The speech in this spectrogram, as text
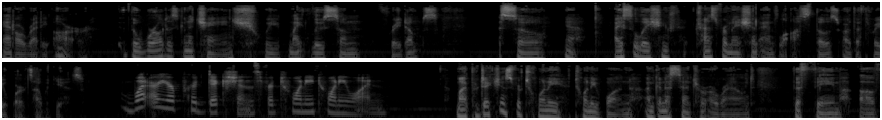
and already are. The world is going to change. We might lose some freedoms. So, yeah, isolation, transformation, and loss. Those are the three words I would use. What are your predictions for 2021? My predictions for 2021, I'm going to center around the theme of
